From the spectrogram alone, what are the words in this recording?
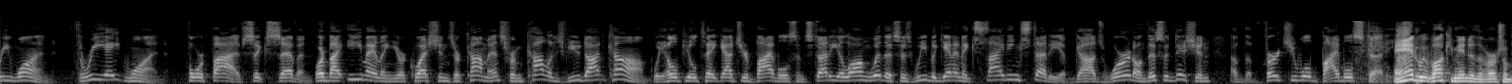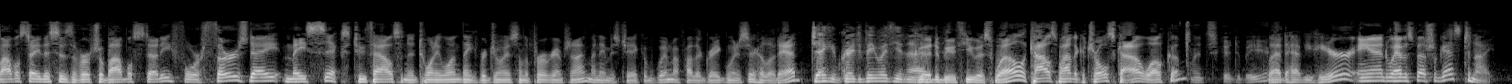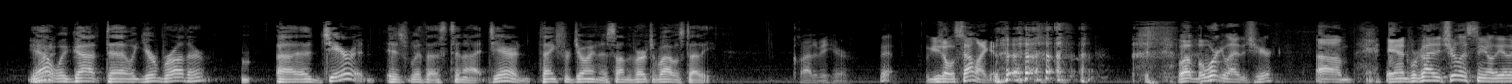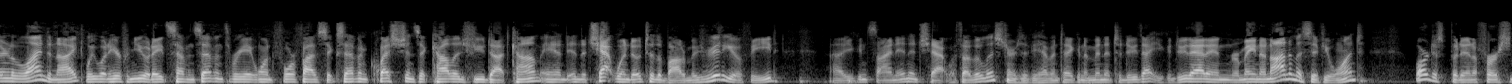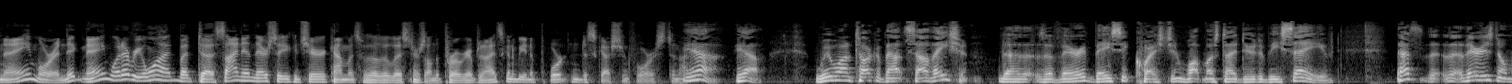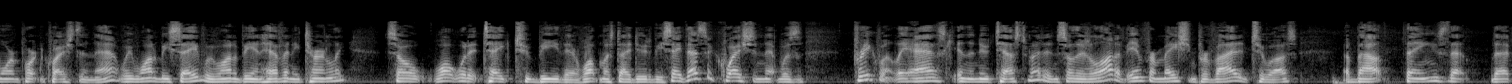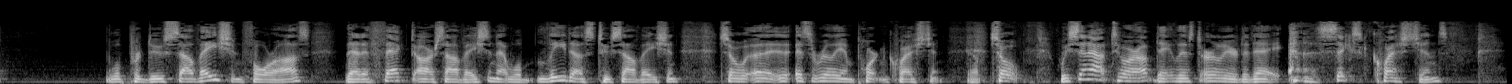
381 4567 or by emailing your questions or comments from collegeview.com. We hope you'll take out your Bibles and study along with us as we begin an exciting study of God's Word on this edition of the Virtual Bible Study. And we welcome you into the Virtual Bible Study. This is the Virtual Bible Study for Thursday, May 6, 2021. Thank you for joining us on the program tonight. My name is Jacob Gwynn. My father, Greg Gwynn, is here. Hello, Dad. Jacob, great to be with you tonight. Good to be with you as well. Kyle's behind the controls. Kyle, welcome. It's good to be here. Glad to have you here. And we have a special guest tonight. Yeah, we've got uh, your brother, uh, Jared, is with us tonight. Jared, thanks for joining us on the Virtual Bible Study. Glad to be here. Yeah, you don't sound like it. well, but we're glad that you're here. Um, and we're glad that you're listening on the other end of the line tonight. We want to hear from you at 877-381-4567, questions at collegeview.com, and in the chat window to the bottom of your video feed. Uh, you can sign in and chat with other listeners. If you haven't taken a minute to do that, you can do that and remain anonymous if you want or just put in a first name or a nickname, whatever you want. But uh, sign in there so you can share your comments with other listeners on the program tonight. It's going to be an important discussion for us tonight. Yeah, yeah. We want to talk about salvation. The, the very basic question: What must I do to be saved? That's the, there is no more important question than that. We want to be saved. We want to be in heaven eternally. So, what would it take to be there? What must I do to be saved? That's a question that was frequently asked in the New Testament, and so there's a lot of information provided to us about things that that will produce salvation for us, that affect our salvation, that will lead us to salvation. So uh, it's a really important question. Yep. So we sent out to our update list earlier today six questions.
